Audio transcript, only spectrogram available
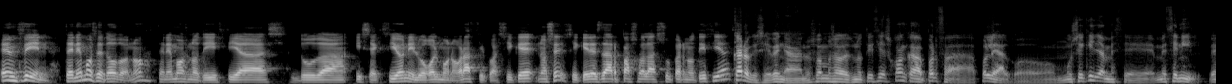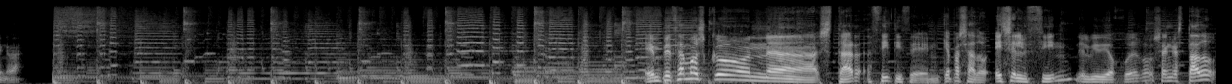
En fin, tenemos de todo, ¿no? Tenemos noticias, duda y sección y luego el monográfico. Así que, no sé, si quieres dar paso a las super noticias. Claro que sí, venga, nos vamos a las noticias. Juanca, porfa, ponle algo. Musiquilla mece, mecenil, venga, va. Empezamos con uh, Star Citizen. ¿Qué ha pasado? ¿Es el fin del videojuego? ¿Se han gastado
